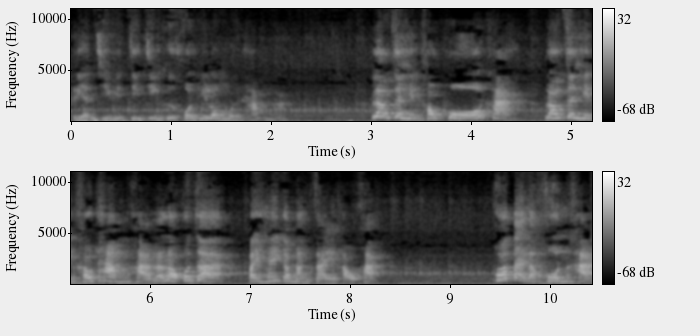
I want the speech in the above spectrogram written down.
เปลี่ยนชีวิตจริง ๆ คือคนที่ลงมือทำค่ะ เราจะเห็นเขาโพสค่ะ เราจะเห็นเขาทำค่ะ แล้วเราก็จะไปให้กำลังใจเขาค่ะ เพราะแต่ละคนค่ะ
